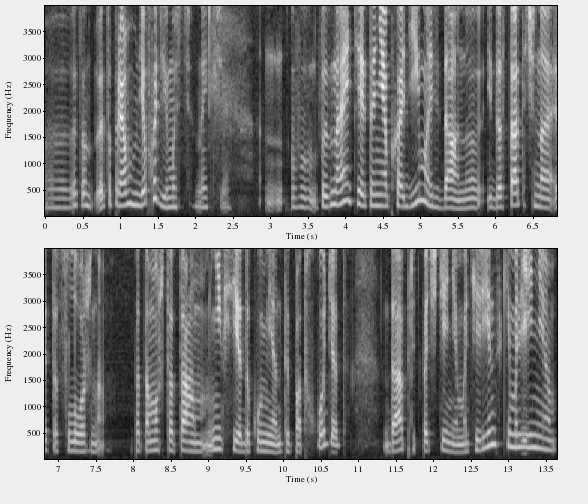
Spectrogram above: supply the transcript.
э, это, это прям необходимость найти. Вы знаете, это необходимость, да, но и достаточно это сложно, потому что там не все документы подходят, да, предпочтение материнским линиям.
